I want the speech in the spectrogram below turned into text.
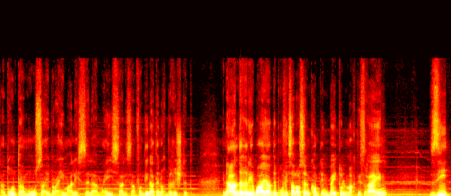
Darunter Musa, Ibrahim a.s., Isa a.s., von denen hat er noch berichtet. In einer anderen Riwaya, der Prophet sallam, kommt in Beitul Maqdis rein, sieht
